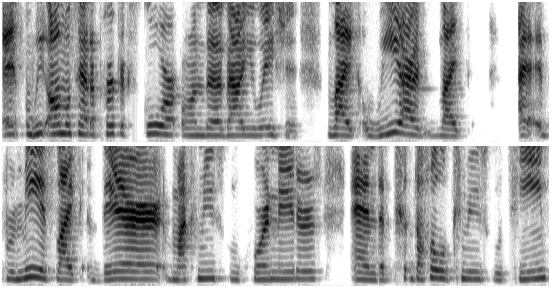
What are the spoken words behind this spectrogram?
and we almost had a perfect score on the evaluation. Like we are like, I, for me, it's like they're my community school coordinators and the the whole community school team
